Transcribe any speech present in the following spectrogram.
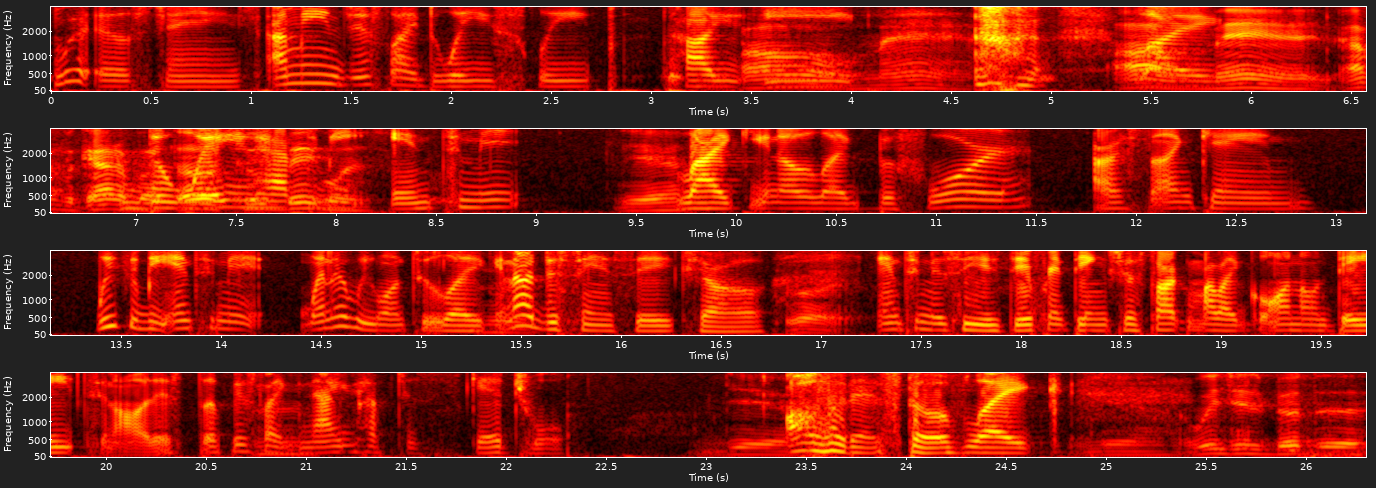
what else changed? I mean, just like the way you sleep, how you Oh eat, Oh man, oh man, I forgot about the way you have to be ones. intimate. Yeah, Like, you know, like before our son came, we could be intimate whenever we want to. Like, and Right. not just saying sex, y'all. right. Intimacy is different things. Just talking about like going on dates and all that stuff. It's like Mhm. now you have to schedule Yeah, all of that stuff. Like, Yeah, we just built a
